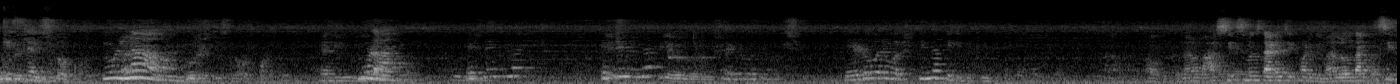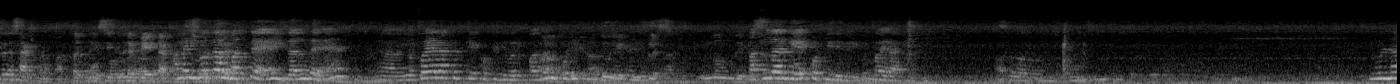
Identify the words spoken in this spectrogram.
please tell ಇವಳನ್ನ ಇವಳ ಎರಡೂವರೆ ವರ್ಷದಿಂದ ತೆಗಿಬೇಕು. ನಾವು last six months data check ಮಾಡಿದ್ವಿ. ಅಲ್ಲಿ ಒಂದು ಹತ್ತು ಸಿಕ್ಕಿದ್ರೆ ಸಾಕು ಮೇಡಮ್. ಹತ್ತು ಹದಿನೈದು ಸಿಕ್ಕಿದ್ರೆ ಫೇಕ್ ಅಲ್ಲ ಇವಾಗ ಮತ್ತೆ ಇದಲ್ದೆ ಎಫ್ ಐ ಆರ್ ಹಾಕಕ್ಕೆ ಕೊಟ್ಟಿದೀವಲ್ಪ ಅದನ್ನು ಕೊಡಿ. ತಹಸೀಲ್ದಾರ್ಗೆ ಕೊಟ್ಟಿದೀವಿ ಎಫ್ ಐ ಆರ್ ಹಾಕಿ ಇವಳನ್ನ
